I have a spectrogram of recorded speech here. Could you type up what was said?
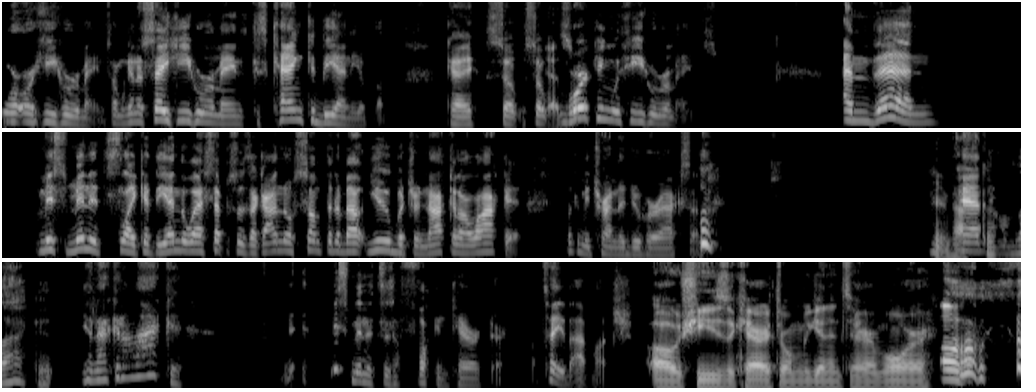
or or he who remains. I'm gonna say he who remains because Kang could be any of them. Okay, so so Yes. working with he who remains, and then Miss Minutes, like at the end of the last episode, is like, I know something about you, but you're not gonna lock it. Look at me trying to do her accent. You're not And- gonna like it. you're not gonna like it. Miss Minutes is a fucking character. I'll tell you that much. Oh, she's a character when we get into her more. Oh,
